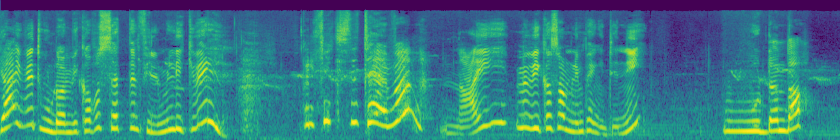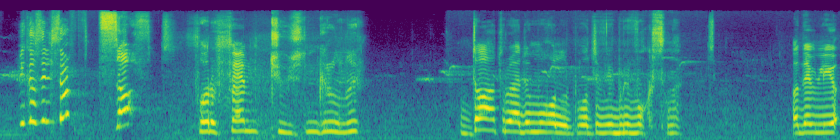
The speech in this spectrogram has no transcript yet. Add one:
Jeg vet hvordan vi kan få sett den filmen likevel. Vil fikse TV-en. Nei, men vi kan samle inn penger til ny. Hvordan da? Vi kan selge saft. Saft for 5000 kroner. Da tror jeg du må holde på til vi blir voksne. Og det blir jo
